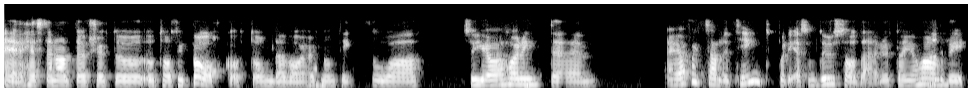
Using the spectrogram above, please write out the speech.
hästen alltid har försökt att, att, ta sig bakåt om det har varit någonting. Så, så jag har inte jag har faktiskt aldrig tänkt på det som du sa där utan jag har aldrig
